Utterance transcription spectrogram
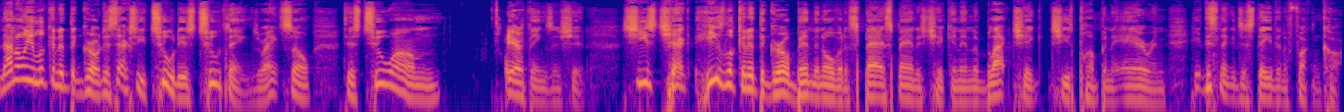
not only looking at the girl, there's actually two. There's two things, right? So there's two um air things and shit. She's check. He's looking at the girl bending over the spaz Spanish chicken, and the black chick. She's pumping the air, and he, this nigga just stayed in the fucking car.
